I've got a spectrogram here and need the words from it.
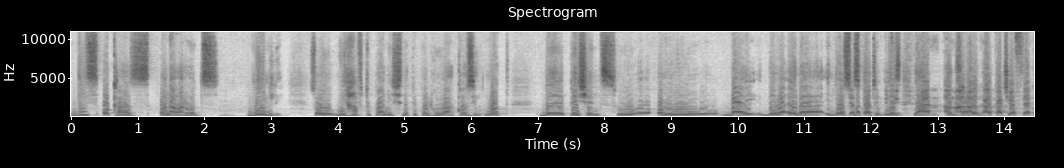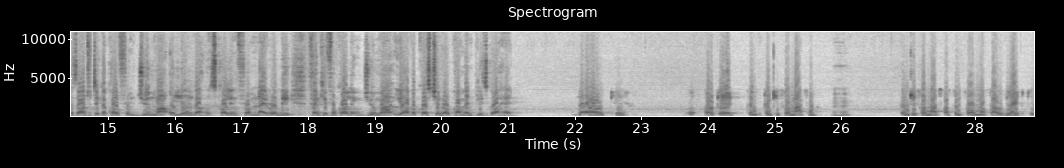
this occurs on our roads mainly. So we have to punish the people who are causing, not the patients who, uh, who by they were either in those just caught in. Yes, yeah, Um, um, I'll, exactly. I'll, I'll cut you off there because I want to take a call from Juma Olunga, who's calling from Nairobi. Thank you for calling, Juma. You have a question or comment? Please go ahead. Okay. Okay. Thank, thank you so much. Huh? Thank you so much. First and foremost, I would like to,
